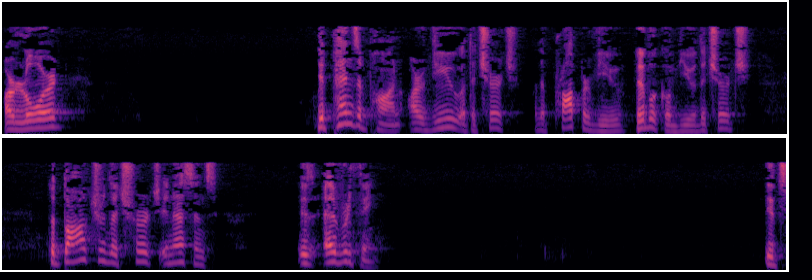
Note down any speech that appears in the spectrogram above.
our Lord, depends upon our view of the church, or the proper view, biblical view of the church. The doctrine of the church, in essence, is everything. It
